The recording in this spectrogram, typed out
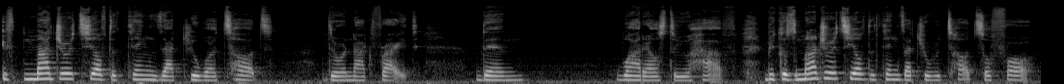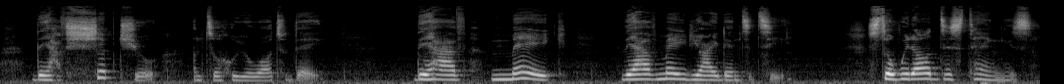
if majority of the things that you were taught they were not right, then what else do you have? Because majority of the things that you were taught so far, they have shaped you until who you are today. They have made they have made your identity. So without these things,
